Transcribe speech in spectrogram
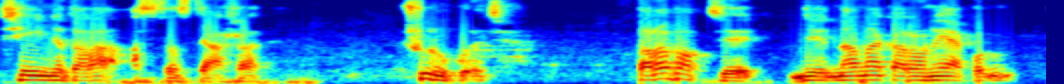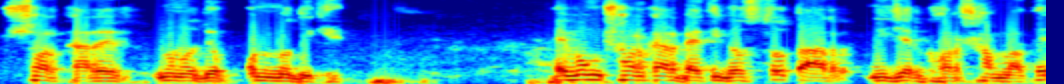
সেই নেতারা আস্তে আস্তে আসা শুরু করেছে। তারা ভাবছে যে নানা কারণে এখন সরকারের মনোযোগ অন্যদিকে এবং সরকার ব্যতিব্যস্ত তার নিজের ঘর সামলাতে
